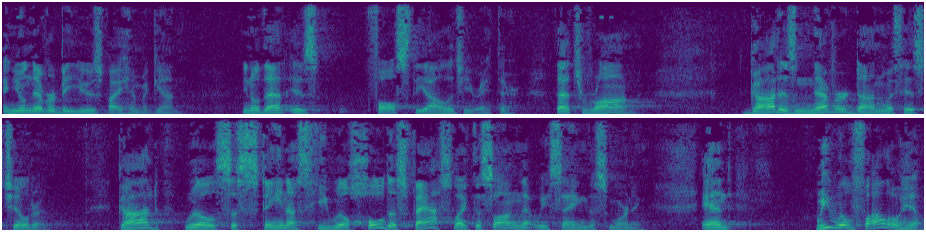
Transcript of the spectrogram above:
and you'll never be used by Him again. You know, that is false theology right there. That's wrong. God is never done with His children. God will sustain us. He will hold us fast, like the song that we sang this morning. And we will follow Him.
